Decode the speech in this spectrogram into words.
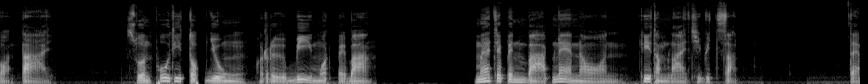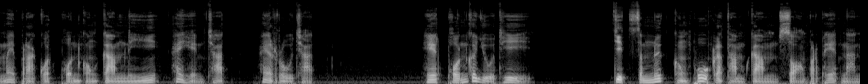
ก่อนตาย ส่วนผู้ที่ตบยุงหรือบี้มดไปบ้าง แม้จะเป็นบาปแน่นอนที่ทำลายชีวิตสัตว์ แต่ไม่ปรากฏผลของกรรมนี้ให้เห็นชัดให้รู้ชัด เหตุผลก็อยู่ที่ จิตสำนึกของผู้กระทำกรรมสองประเภทนั้น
